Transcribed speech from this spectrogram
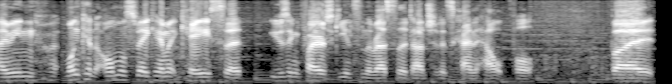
I mean, one could almost make him a case that using fire skeins in the rest of the dungeon is kind of helpful. But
